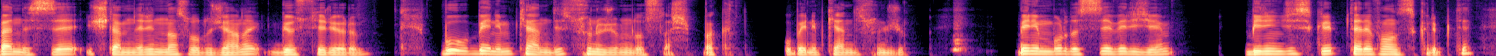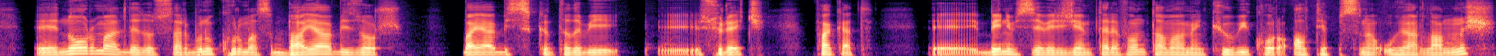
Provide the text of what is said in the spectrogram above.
Ben de size işlemlerin nasıl olacağını gösteriyorum. Bu benim kendi sunucum dostlar. Bakın bu benim kendi sunucum. Benim burada size vereceğim birinci script telefon skripti. Ee, normalde dostlar bunu kurması bayağı bir zor. Bayağı bir sıkıntılı bir e, süreç. Fakat e, benim size vereceğim telefon tamamen QB Core altyapısına uyarlanmış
